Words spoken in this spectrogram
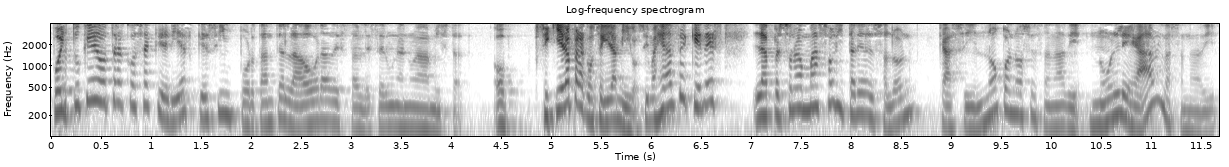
Pues, ¿tú qué otra cosa creerías que es importante a la hora de establecer una nueva amistad? O siquiera para conseguir amigos. Imagínate que eres la persona más solitaria del salón, casi no conoces a nadie, no le hablas a nadie.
